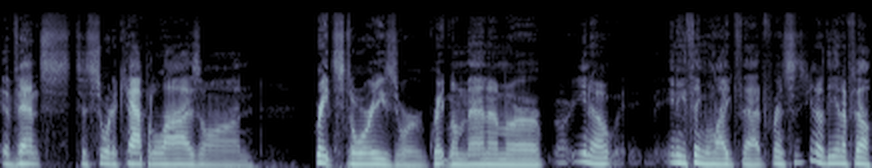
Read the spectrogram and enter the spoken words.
events to sort of capitalize on great stories or great momentum or, or you know anything like that. For instance, you know the NFL,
